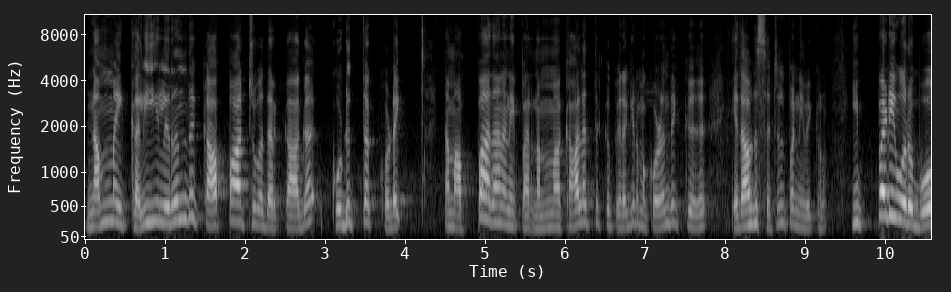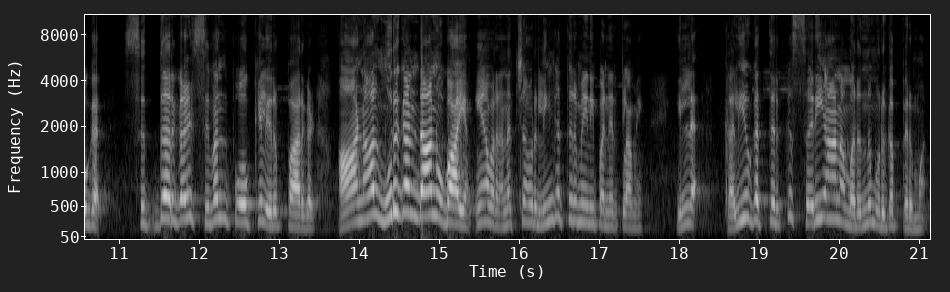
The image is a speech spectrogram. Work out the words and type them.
நம்மை கலியிலிருந்து காப்பாற்றுவதற்காக கொடுத்த கொடை. நம்ம அப்பா தான் நினைப்பார். நம்ம காலத்துக்கு பிறகு நம்ம குழந்தைக்கு ஏதாவது செட்டில் பண்ணி வைக்கணும். இப்படி ஒரு போகர் சித்தர்கள் சிவன் போக்கில் இருப்பார்கள். ஆனால் முருகன் தான் உபாயம். ஏன் அவர் நினைச்சா ஒரு லிங்க திருமேனி பண்ணியிருக்கலாமே இல்லை கலியுகத்திற்கு சரியான மருந்து முருகப்பெருமான்.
